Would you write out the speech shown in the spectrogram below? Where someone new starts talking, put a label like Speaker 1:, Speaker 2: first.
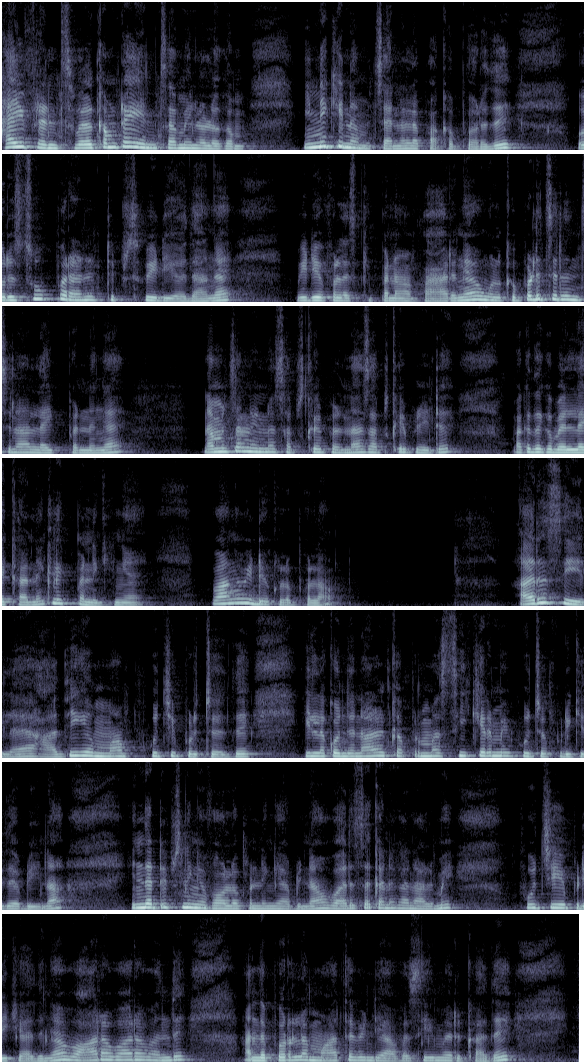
Speaker 1: Hi friends welcome to என் சமையல் உலகம் இன்றைக்கி நம்ம சேனலில் பார்க்க போகிறது ஒரு சூப்பரான டிப்ஸ் வீடியோ தாங்க. வீடியோ ஃபுல்லாக ஸ்கிப் பண்ணாமல் பாருங்கள் உங்களுக்கு பிடிச்சிருந்துச்சுன்னா லைக் பண்ணுங்கள் நம்ம சேனல் இன்னும் சப்ஸ்கிரைப் பண்ணால் சப்ஸ்கிரைப் பண்ணிவிட்டு பக்கத்துக்கு பெல் ஐக்கானே கிளிக் பண்ணிக்கிங்க. வாங்க வீடியோக்குள்ளே போகலாம் அரிசியில் அதிகமாக பூச்சி பிடிச்சது இல்லை கொஞ்ச நாளுக்கு அப்புறமா சீக்கிரமே பூச்சி பிடிக்குது அப்படின்னா இந்த டிப்ஸ் நீங்கள் ஃபாலோ பண்ணீங்க அப்படின்னா வருஷக்கணக்கானாலுமே பூச்சியே பிடிக்காதுங்க. வாரம் வாரம் வந்து அந்த பொருளை மாற்ற வேண்டிய அவசியமும் இருக்காது.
